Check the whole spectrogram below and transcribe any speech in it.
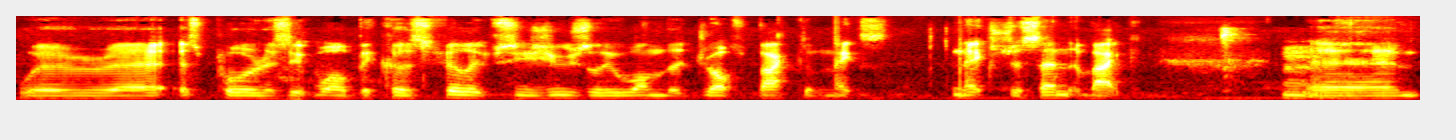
were uh, as poor as it was because Phillips is usually one that drops back and next an extra centre back, Mm. um,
